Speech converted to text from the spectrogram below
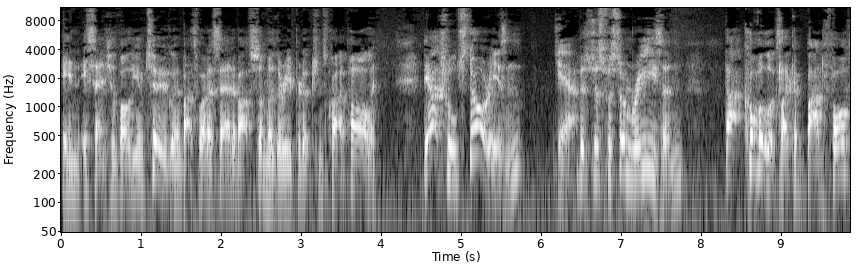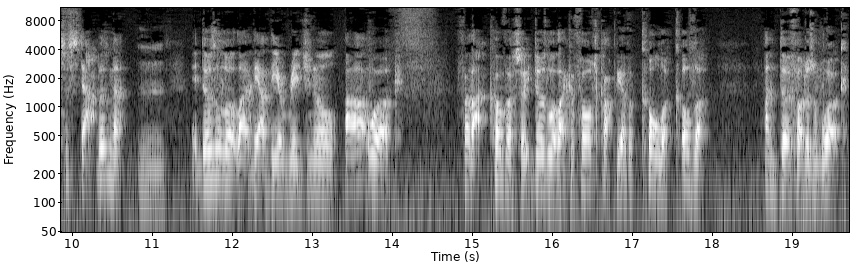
in Essential Volume 2, going back to what I said about some of the reproductions quite appalling. The actual story isn't, yeah. but just for some reason, that cover looks like a bad photostat, doesn't it? Mm. It doesn't look like they had the original artwork for that cover, so it does look like a photocopy of a colour cover, and therefore doesn't work.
